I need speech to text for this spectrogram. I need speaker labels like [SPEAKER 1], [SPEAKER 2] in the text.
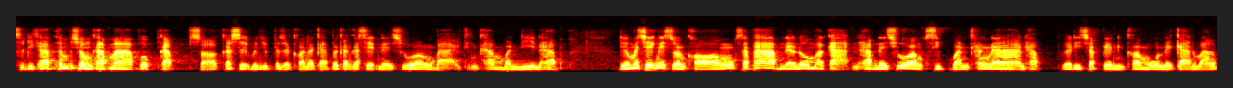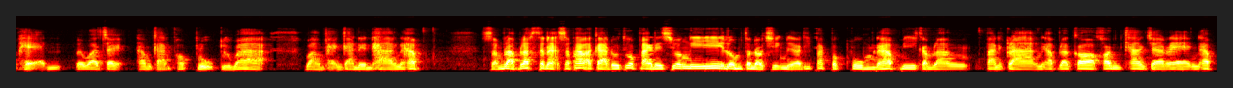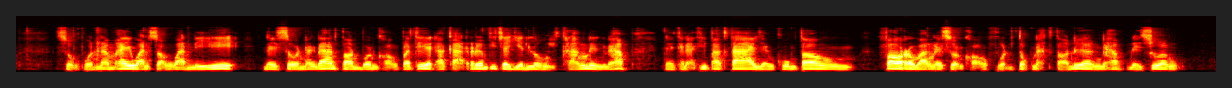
[SPEAKER 1] สวัสดีครับท่านผู้ชมครับมาพบกับสเกษตรบรรยุทธ์ประชากรอากาศเพื่อการเกษตรในช่วงบ่ายถึงค่ำวันนี้นะครับ เดี๋ยวมาเช็คในส่วนของสภาพแนวโน้มอากาศนะครับในช่วง 10 วันข้างหน้านะครับ เพื่อที่จะเป็นข้อมูลในการวางแผน ไม่ว่าจะทำการเพาะปลูกหรือว่าวางแผนการเดินทางนะครับสำหรับลักษณะสภาพอากาศโดยทั่วไปในช่วงนี้ ลมตะวันออกเฉียงเหนือที่พัดปกคลุมนะครับ มีกำลังปานกลางนะครับ แล้วก็ค่อนข้างจะแรงนะครับ ส่งผลทำให้วัน 2 วันนี้ ในโซนทางด้านตอนบนของประเทศอากาศเริ่มที่จะเย็นลงอีกครั้งหนึ่งนะครับ ในขณะที่ภาคใต้ยังคงต้องเฝ้าระวังในส่วนของฝนตกหนักต่อเนื่องนะครับ ในช่วง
